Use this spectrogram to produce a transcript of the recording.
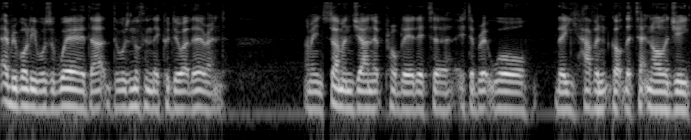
everybody was aware that there was nothing they could do at their end. I mean, Sam and Janet probably had hit a, hit a brick wall. They haven't got the technology,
